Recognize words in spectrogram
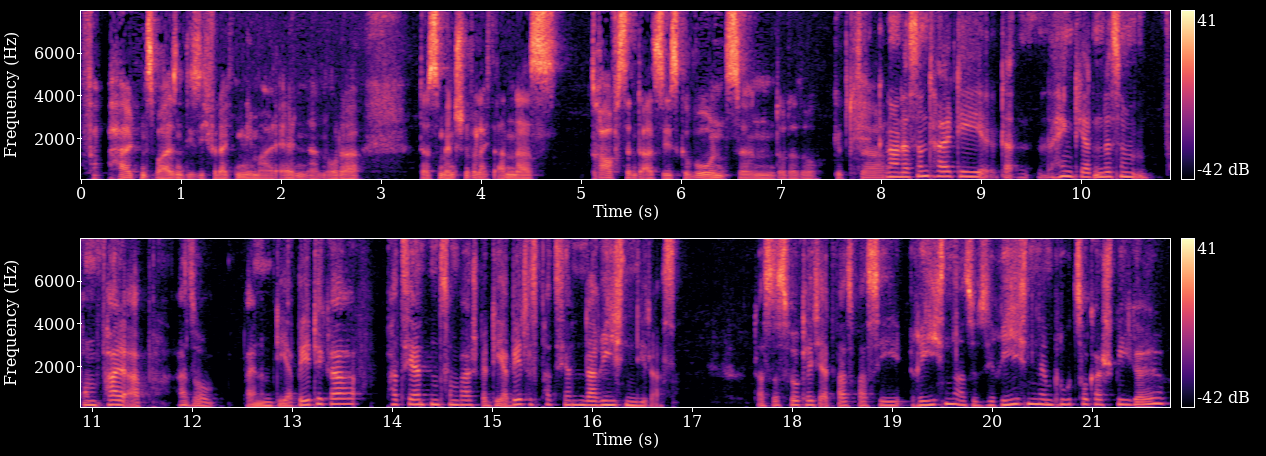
Verhaltensweisen, die sich vielleicht minimal ändern oder dass Menschen vielleicht anders drauf sind, als sie es gewohnt sind oder so? Gibt's da? Genau, das sind halt die, da hängt ja ein bisschen vom Fall ab. Also bei einem Diabetiker-Patienten zum Beispiel, Diabetespatienten, da riechen die das. Das ist wirklich etwas, was sie riechen. Also sie riechen den Blutzuckerspiegel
